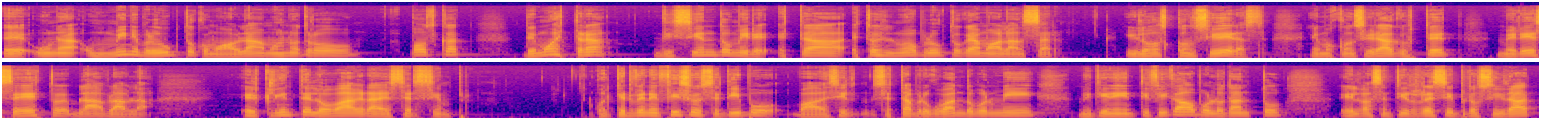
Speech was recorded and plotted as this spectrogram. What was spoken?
eh, una, un mini producto, como hablábamos en otro podcast, demuestra diciendo, mire, esta, esto es el nuevo producto que vamos a lanzar. Y los consideras. Hemos considerado que usted merece esto, bla, bla, bla. El cliente lo va a agradecer siempre. Cualquier beneficio de ese tipo va a decir, se está preocupando por mí, me tiene identificado, por lo tanto, él va a sentir reciprocidad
